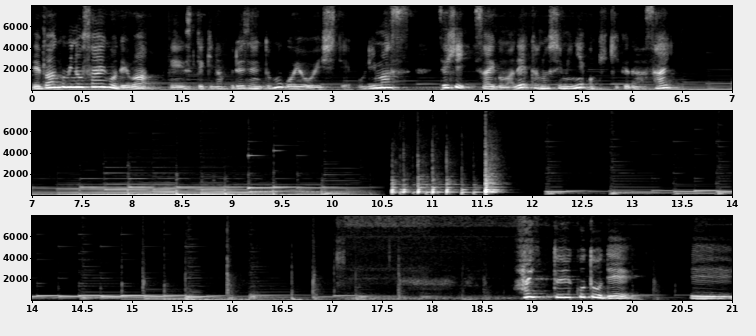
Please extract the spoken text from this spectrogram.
え番組の最後では、えー、素敵なプレゼントもご用意しております。ぜひ最後まで楽しみにお聞きください。はい、ということで、えー、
